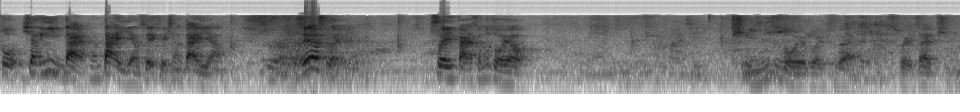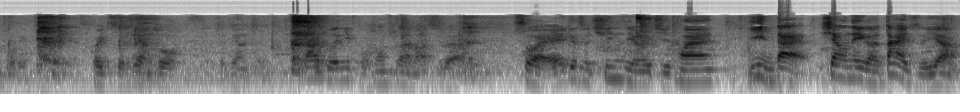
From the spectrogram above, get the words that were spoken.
做像硬带，像带一样，谁可以像带一样？只有水，水摆什么左右？亭子左右，各位是不是？水在亭左右，可以直接这样做，就这样子。大家觉得你补充出来嘛？是不是？水就是清流集湍，硬带像那个带子一样，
